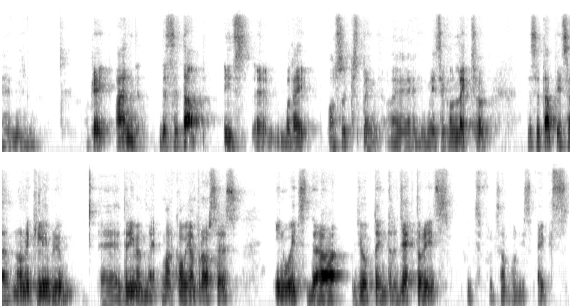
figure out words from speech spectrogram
Um, okay, and the setup is uh, what I also explained uh, in my second lecture. The setup is a non-equilibrium uh, driven Markovian process in which there are, you obtain trajectories, which for example is X,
